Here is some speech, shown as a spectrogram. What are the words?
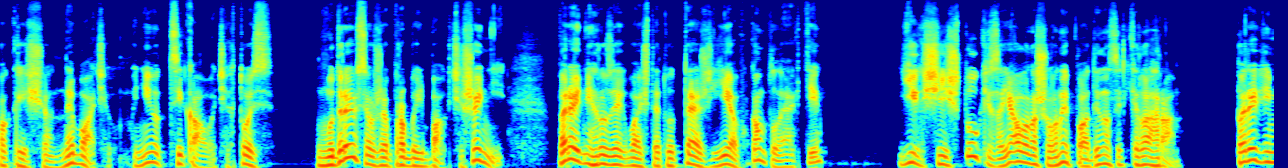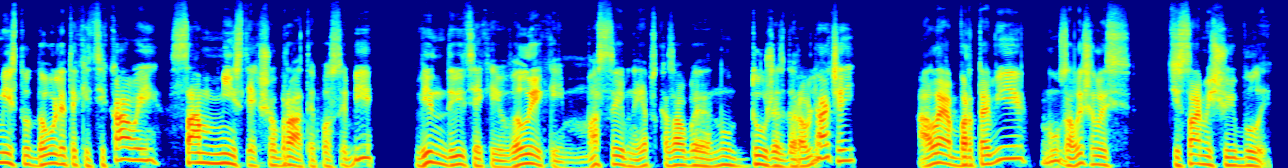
поки що не бачив. Мені от цікаво, чи хтось вмудрився вже пробити бак, чи ще ні. Передні грузи, як бачите, тут теж є в комплекті. Їх 6 штук і заявлено, що вони по 11 кг. Передній міст тут доволі таки цікавий. Сам міст, якщо брати по собі, він дивіться, який великий, масивний, я б сказав би, ну дуже здоровлячий. Але бортові ну, залишились ті самі, що й були.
